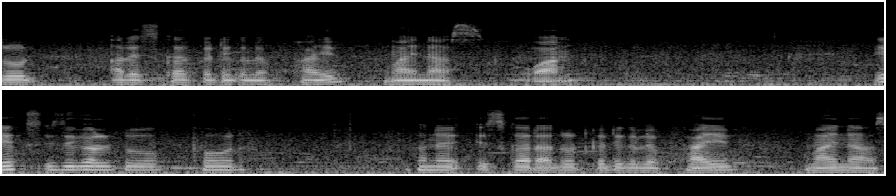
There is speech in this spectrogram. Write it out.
রুট আর স্কোয়ার কেটে গেলে five minus one x equal two four এখানে স্কোয়ার আর রুট কেটে গেলে five minus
